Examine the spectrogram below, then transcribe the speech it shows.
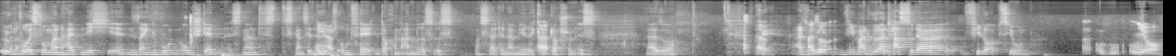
irgendwo genau. ist, wo man halt nicht in seinen gewohnten Umständen ist. Ne? Und das, das ganze Lebensumfeld ja. doch ein anderes ist, was halt in Amerika doch schon ist. Also, okay. ja. also, also wie, wie, man hört, hast du da viele Optionen. Jo,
